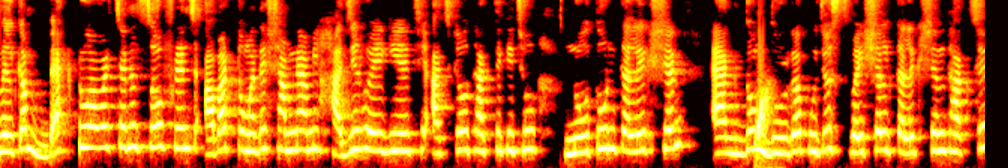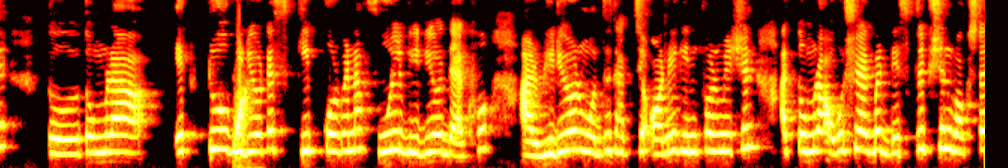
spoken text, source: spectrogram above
Welcome back to our channel so friends আবার তোমাদের সামনে আমি হাজির হয়ে গিয়েছি। আজকেও থাকছে কিছু নতুন কালেকশন একদম দুর্গাপুজো স্পেশাল কালেকশন থাকছে। তো তোমরা একটু ভিডিওটা স্কিপ করবে না ফুল ভিডিও দেখো। আর ভিডিওর মধ্যে থাকছে অনেক ইনফরমেশন আর তোমরা অবশ্যই একবার ডেসক্রিপশন বক্সটা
